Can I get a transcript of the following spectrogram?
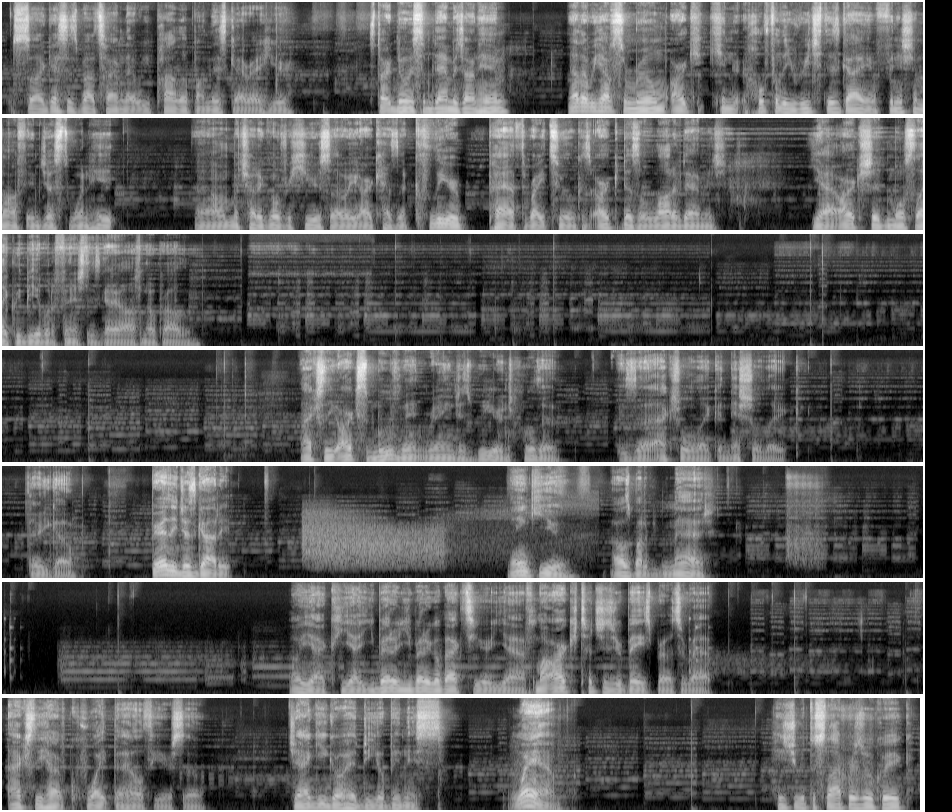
So I guess it's about time that we pile up on this guy right here. Start doing some damage on him. Now that we have some room, Ark can hopefully reach this guy and finish him off in just one hit. Um, I'm going to try to go over here so that way Ark has a clear path right to him because Ark does a lot of damage. Yeah, Ark should most likely be able to finish this guy off, no problem. Actually, Ark's movement range is weird. Hold up. Is the actual like initial like there you go. Barely just got it. Thank you. I was about to be mad. Oh yeah yeah you better you better go back to your yeah. If my arc touches your base bro it's a wrap. I actually have quite the health here so. Jaggy go ahead do your business wham hit you with the slappers real quick.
